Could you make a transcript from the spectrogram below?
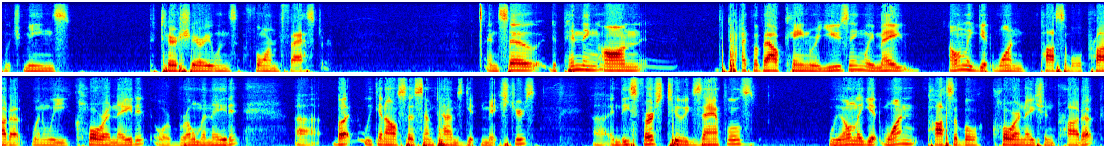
which means the tertiary ones form faster. And so depending on the type of alkane we're using, we may only get one possible product when we chlorinate it or brominate it, uh, but we can also sometimes get mixtures. Uh, in these first two examples, we only get one possible chlorination product,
